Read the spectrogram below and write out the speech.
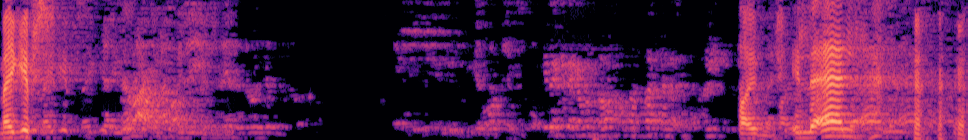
ما يجيبش. طيب ماشي. اللي قال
